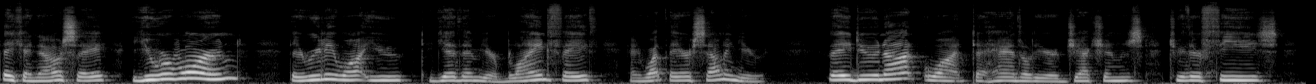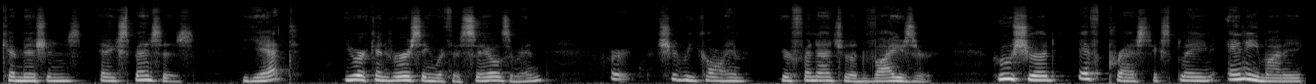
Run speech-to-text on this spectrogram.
they can now say, You were warned. They really want you to give them your blind faith in what they are selling you. They do not want to handle your objections to their fees, commissions, and expenses. Yet, you are conversing with a salesman, or should we call him your financial advisor, who should, if pressed, explain any money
